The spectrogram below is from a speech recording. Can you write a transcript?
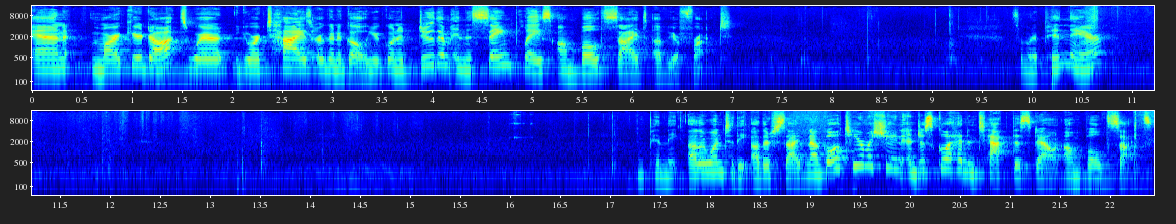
and mark your dots where your ties are going to go. You're going to do them in the same place on both sides of your front. So I'm going to pin there. And pin the other one to the other side. Now go to your machine and just go ahead and tack this down on both sides.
